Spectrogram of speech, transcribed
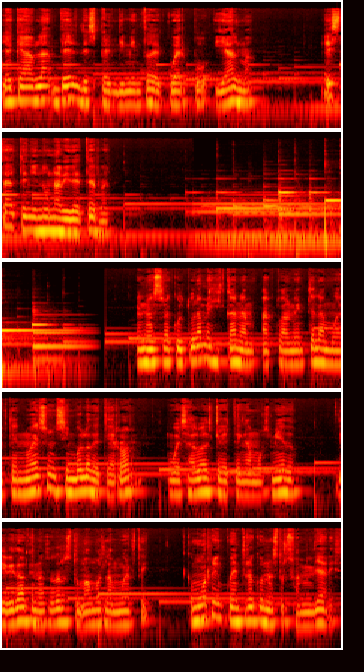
ya que habla del desprendimiento del cuerpo y alma. Está teniendo una vida eterna, En nuestra cultura mexicana actualmente la muerte no es un símbolo de terror o es algo al que le tengamos miedo, debido a que nosotros tomamos la muerte como un reencuentro con nuestros familiares.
